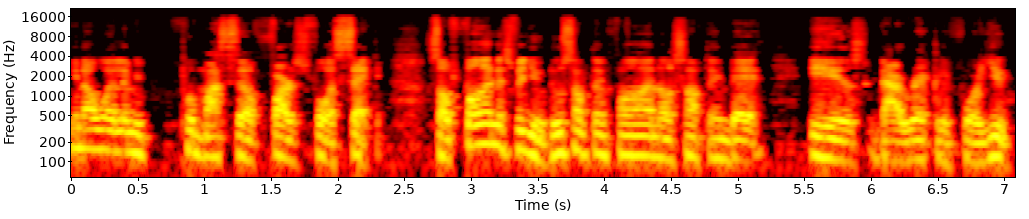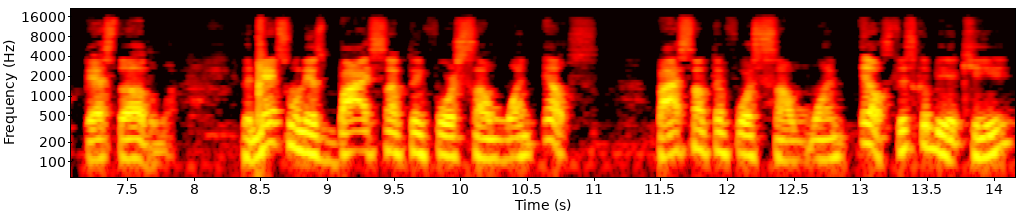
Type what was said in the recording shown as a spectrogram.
you know what, let me put myself first for a second. So fun is for you. Do something fun or something that is directly for you. That's the other one. The next one is buy something for someone else. Buy something for someone else. This could be a kid,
